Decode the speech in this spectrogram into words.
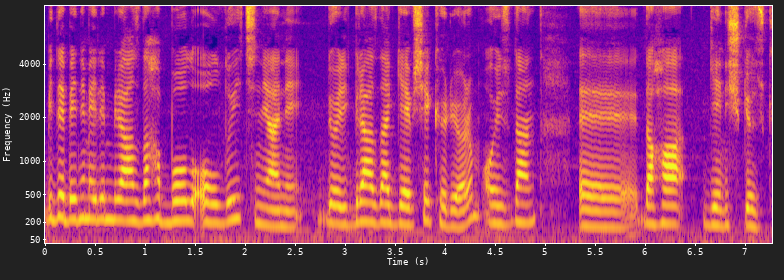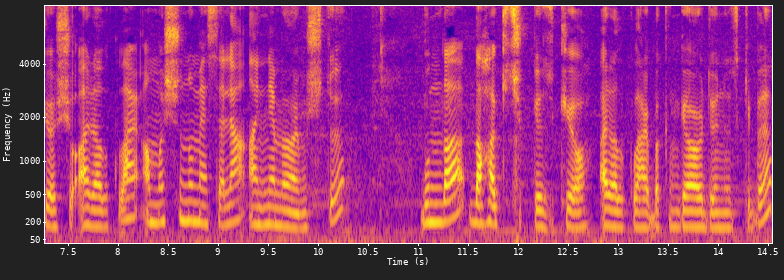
Bir de benim elim biraz daha bol olduğu için yani böyle biraz daha gevşek örüyorum. O yüzden e, daha geniş gözüküyor şu aralıklar. Ama şunu mesela annem örmüştü. Bunda daha küçük gözüküyor aralıklar bakın gördüğünüz gibi.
